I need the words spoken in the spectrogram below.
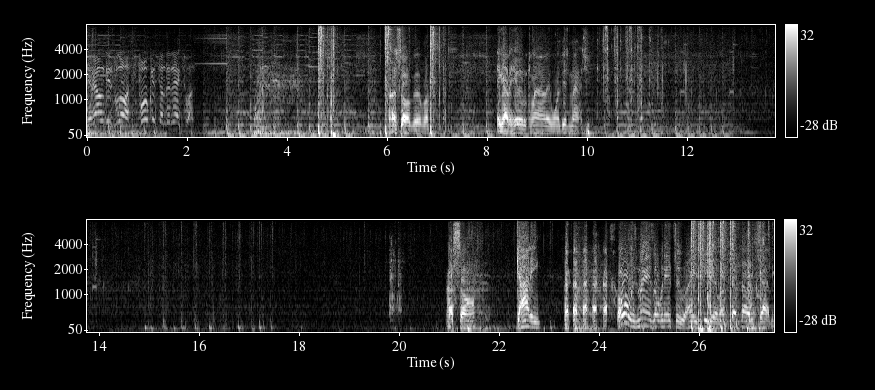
The round is lost. Focus on the next one. That's all good, bro. They got a hill to climb. They won this match. I saw him. Got him. oh, his man's over there too. I didn't see him. I stepped out and shot me.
